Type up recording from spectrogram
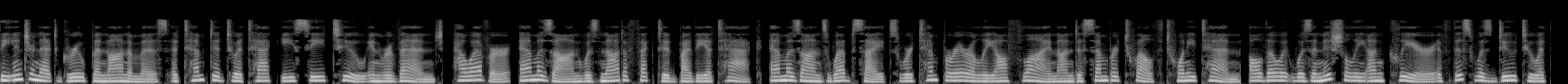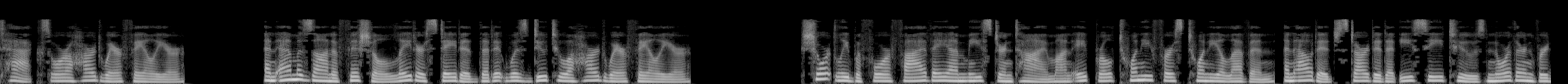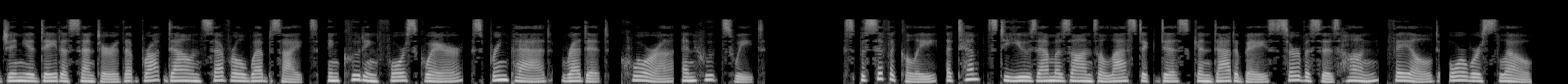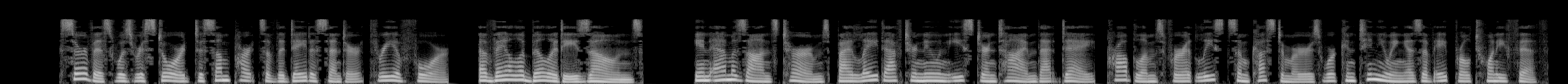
The Internet group Anonymous attempted to attack EC2 in revenge, however, Amazon was not affected by the attack. Amazon's websites were temporarily offline on December 12, 2010, although it was initially unclear if this was due to attacks or a hardware failure. An Amazon official later stated that it was due to a hardware failure. Shortly before 5 a.m. Eastern Time on April 21, 2011, an outage started at EC2's Northern Virginia data center that brought down several websites, including Foursquare, SpringPad, Reddit, Quora, and Hootsuite. Specifically, attempts to use Amazon's Elastic Disk and database services hung, failed, or were slow. Service was restored to some parts of the data center three of four availability zones in Amazon's terms by late afternoon Eastern Time that day, problems for at least some customers were continuing as of April 25.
